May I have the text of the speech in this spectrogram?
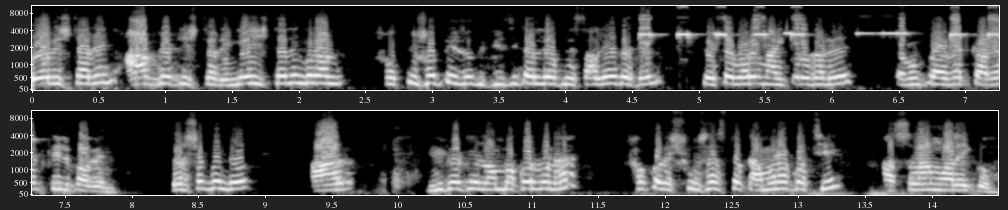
গোল স্টারিং আপডেট স্টারিং এই স্টারিংগুলো সত্যি সত্যি যদি ফিজিক্যালি আপনি চালিয়ে দেখেন, একেবারে মাইক্রো গাড়ি এবং প্রাইভেট কারের ফিল পাবেন। দর্শক বিন্দু আর ভিডিওটি লম্বা করব না, সকলে সুস্বাস্থ্য কামনা করছি। আসসালামু আলাইকুম।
